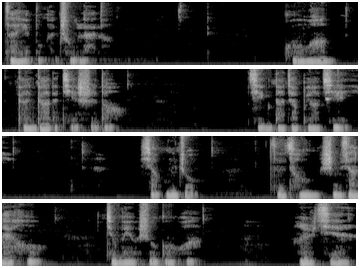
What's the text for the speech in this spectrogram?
再也不敢出来了。国王尴尬的解释道：“请大家不要介意，小公主自从生下来后。”就没有说过话，而且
